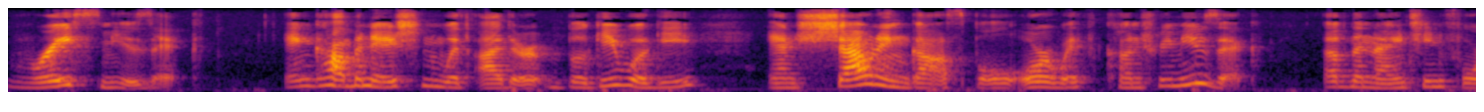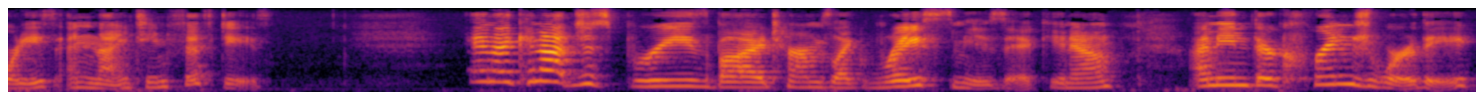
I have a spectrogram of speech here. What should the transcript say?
race music, in combination with either boogie woogie and shouting gospel or with country music of the 1940s and 1950s. And I cannot just breeze by terms like race music, you know? I mean, they're cringeworthy.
